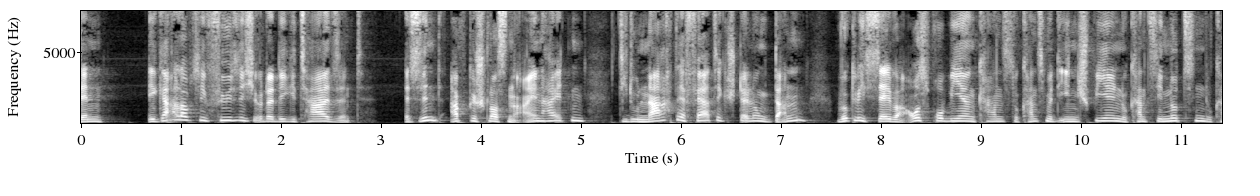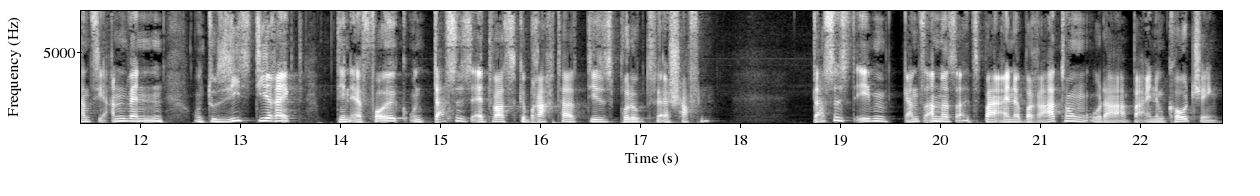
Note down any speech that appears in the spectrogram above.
Denn Egal ob sie physisch oder digital sind. Es sind abgeschlossene Einheiten, die du nach der Fertigstellung dann wirklich selber ausprobieren kannst. Du kannst mit ihnen spielen, du kannst sie nutzen, du kannst sie anwenden und du siehst direkt den Erfolg und dass es etwas gebracht hat, dieses Produkt zu erschaffen. Das ist eben ganz anders als bei einer Beratung oder bei einem Coaching.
